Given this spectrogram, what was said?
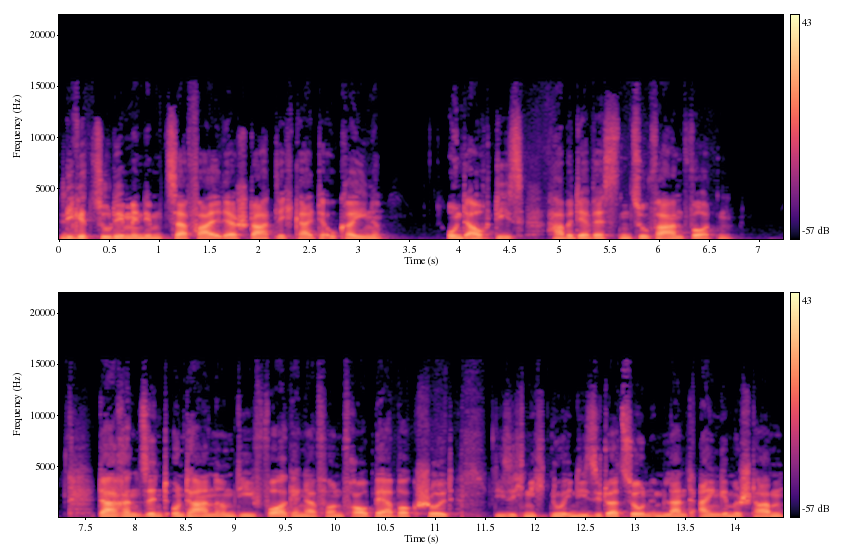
liege zudem in dem Zerfall der Staatlichkeit der Ukraine. Und auch dies habe der Westen zu verantworten. Daran sind unter anderem die Vorgänger von Frau Baerbock schuld, die sich nicht nur in die Situation im Land eingemischt haben,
